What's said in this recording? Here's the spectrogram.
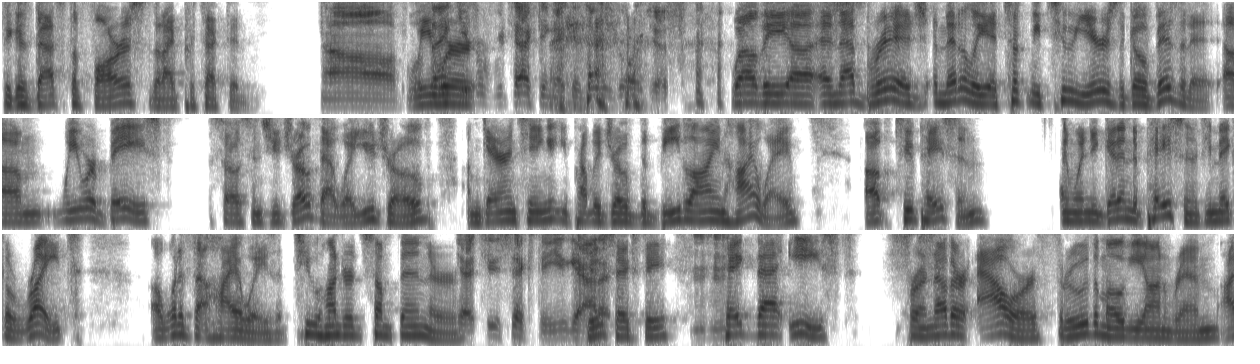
because that's the forest that I protected. Oh, well, we thank were, you for protecting it because it was gorgeous. well, the uh, and that bridge, admittedly, it took me two years to go visit it. Um, we were based, so since you drove that way, you drove. I'm guaranteeing it. You probably drove the Beeline Highway up to Payson, and when you get into Payson, if you make a right, uh, what is that highway? Is it 200 something or yeah, 260? You got 260. Mm-hmm. Take that east for another hour through the Mogollon Rim. I,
